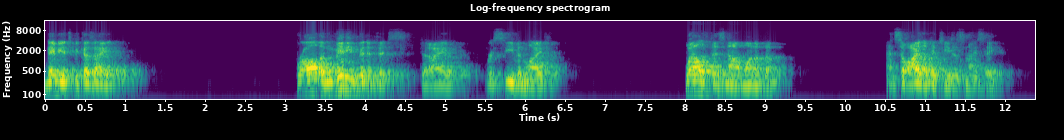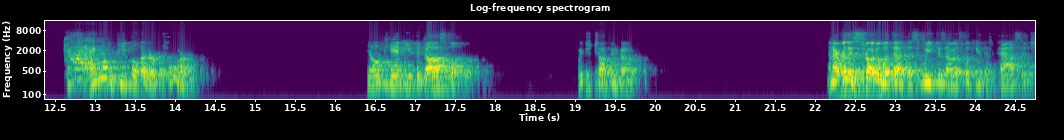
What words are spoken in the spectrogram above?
Maybe it's because I, for all the many benefits that I receive in life, wealth is not one of them. And so I look at Jesus and I say, God, I know people that are poor. Y'all can't eat the gospel. What are you talking about? And I really struggled with that this week as I was looking at this passage.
